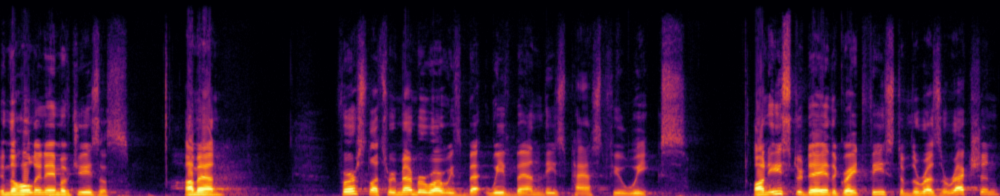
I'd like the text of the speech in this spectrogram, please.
In the holy name of Jesus. Amen. First, let's remember where we've been these past few weeks. On Easter Day, the great feast of the resurrection,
